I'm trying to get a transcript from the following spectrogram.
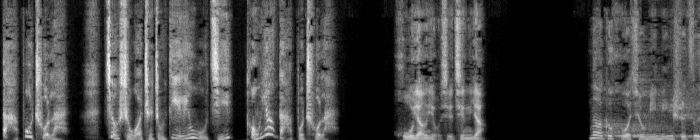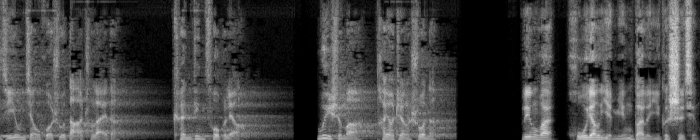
打不出来，就是我这种地灵五级，同样打不出来。”胡杨有些惊讶：“那个火球明明是自己用降火术打出来的，肯定错不了。为什么他要这样说呢？”另外，胡杨也明白了一个事情。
